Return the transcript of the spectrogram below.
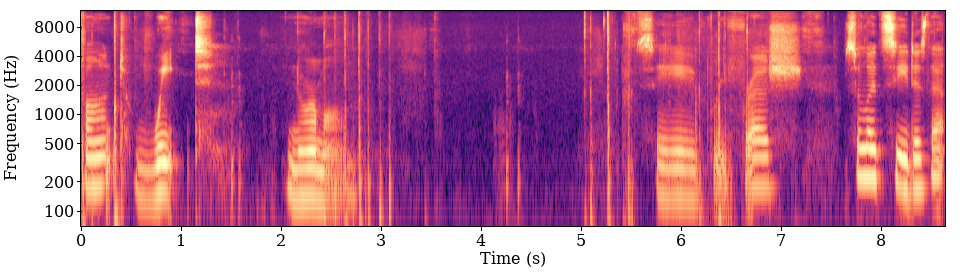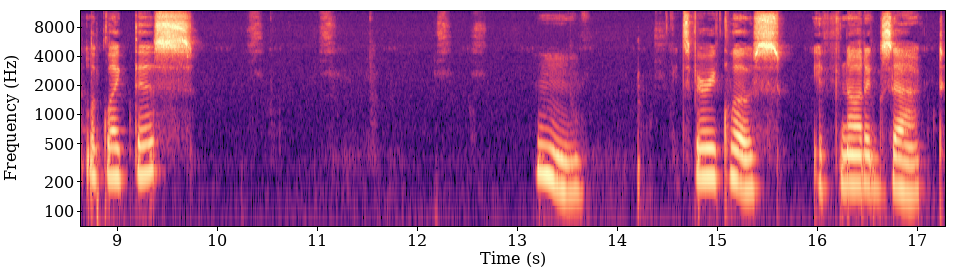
font weight normal. Save, refresh. So let's see, does that look like this? Hmm. It's very close, if not exact.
